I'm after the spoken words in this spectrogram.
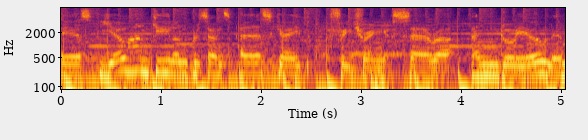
Is Johan Gielen presents Airscape featuring Sarah Anglionin.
